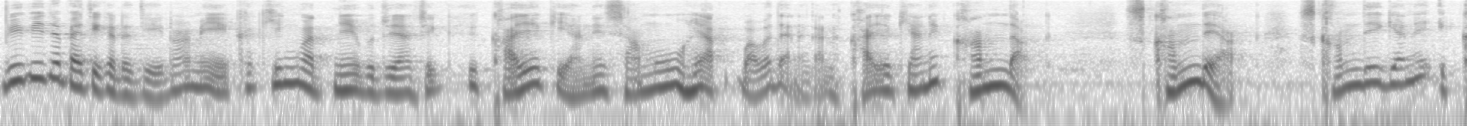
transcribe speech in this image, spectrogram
විවිධ පැතිකඩ තියෙනවා මේ එකකින්වත් නේ බුදුරජාණන්සේ කය කියන්නේ සමූහයක් බව දැනගන්න. කය කියන්නේ කන්දක්. ස්කන්ධයක්. ස්කන්ධය කියන්නේ එකක්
